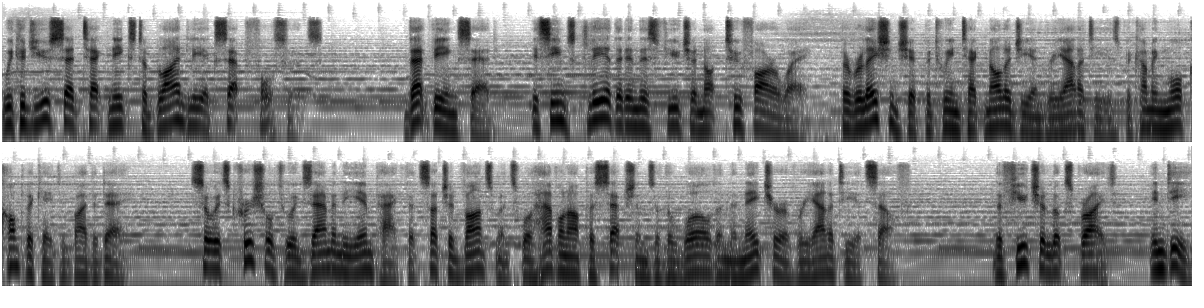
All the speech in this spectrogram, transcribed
we could use said techniques to blindly accept falsehoods. That being said, it seems clear that in this future not too far away, the relationship between technology and reality is becoming more complicated by the day. So it's crucial to examine the impact that such advancements will have on our perceptions of the world and the nature of reality itself. The future looks bright, indeed.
